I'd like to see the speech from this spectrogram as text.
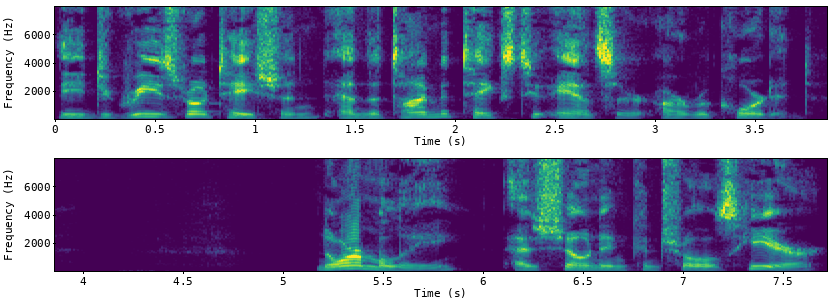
The degrees rotation and the time it takes to answer are recorded. Normally, as shown in controls here,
